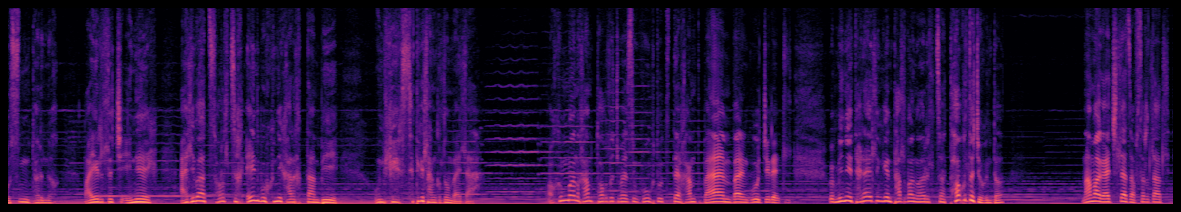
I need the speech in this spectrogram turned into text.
өсөн торних баярлаж инээх аливаад суралцах энэ бүхнийг харахтаа би үнэхээр сэтгэл хангалуун байлаа. Охин маань хамт тоглож байсан хүүхдүүдтэй хамт байн байн гүйж ирээд л миний тариалангийн талбайн ойролцоо тоглож өгөндөө. Намайг ажиллаа завсарлаад л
